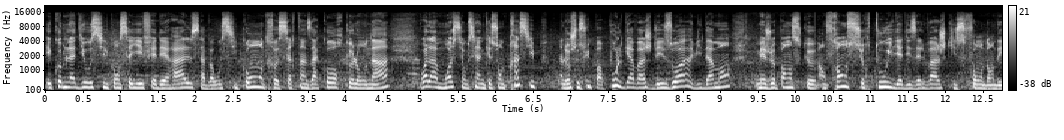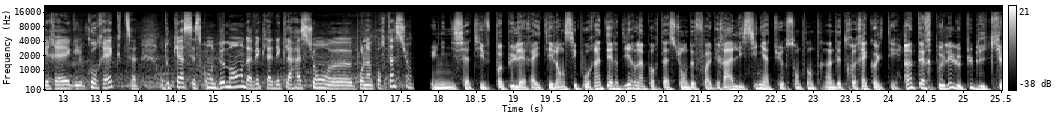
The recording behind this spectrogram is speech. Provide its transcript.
Et comme l'a dit aussi le conseiller fédéral, ça va aussi contre certains accords que l'on a. Voilà, moi, c'est aussi une question de principe. Alors, je ne suis pas pour le gavage des oies, évidemment, mais je pense qu'en France, surtout, il y a des élevages qui se font dans des règles correctes. En tout cas, c'est ce qu'on demande avec la déclaration euh, pour l'importation. Une initiative populaire a été lancée pour interdire l'importation de foie gras. Les signatures sont en train d'être récoltées. Interpeller le public.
